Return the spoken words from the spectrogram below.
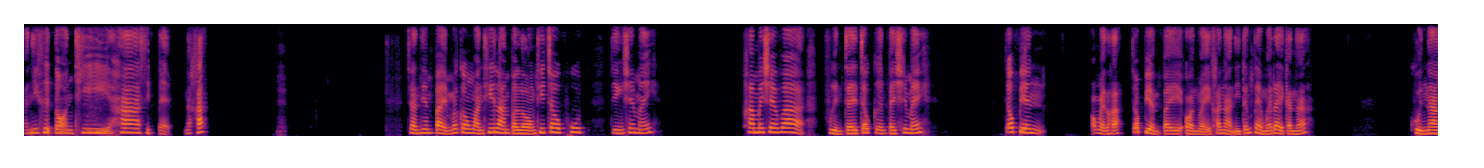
อันนี้คือตอนที่ห้าสิบแปดนะคะ จันเทียนไปเมื่อกลางวันที่ลานประลองที่เจ้าพูดจริงใช่ไหมข้าไม่ใช่ว่าฝืนใจเจ้าเกินไปใช่ไหม เจ้าเปลี่ยน เอาใหม่นะคะ เจ้าเปลี่ยนไปอ่อนไหวขนาดนี้ตั้งแต่เมื่อไหร่กันนะ ขุนนาง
